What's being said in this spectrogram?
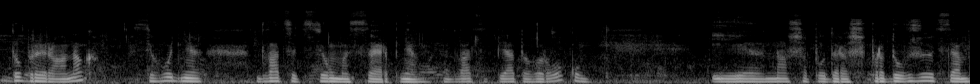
Добрий ранок. Сьогодні 27 серпня 2025 року. І наша подорож продовжується.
